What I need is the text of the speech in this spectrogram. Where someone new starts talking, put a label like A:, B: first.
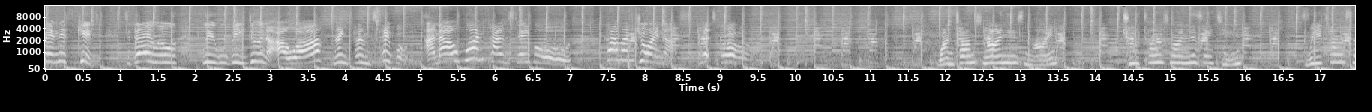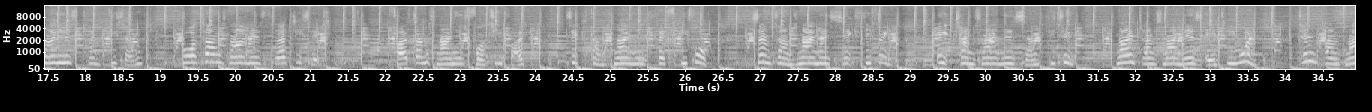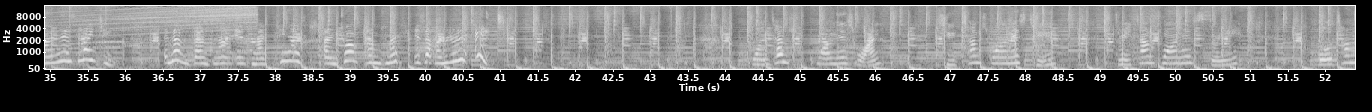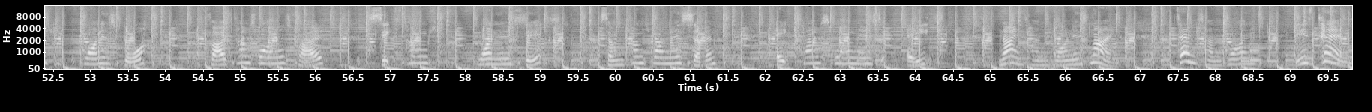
A: Fitness Kids. Today we will, we will be doing our
B: 9 times table.
A: and our 1 times tables. Come and join us. Let's go.
B: 1 times 9 is 9. 2 times 9 is 18. 3 times 9 is 27. 4 times 9 is 36. 5 times 9 is 45. 6 times 9 is 54. 7 times 9 is 63. 8 times 9 is 72. 9 times 9 is 81. 10 times 9 is 90. 11 times 9 is 99. And 12 times 9 is 108.
A: 1 times 1 is 1. 2 times 1 is 2. 3 times 1 is 3. 4 times 1 is 4. 5 times 1 is 5. 6 times 1 is 6. 7 times 1 is 7. 8 times 1 is 8. 9 times 1 is 9. 10 times 1 is 10.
